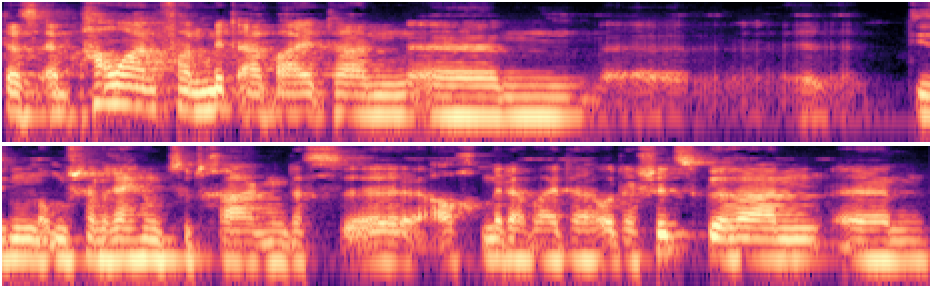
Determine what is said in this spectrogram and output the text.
das Empowern von Mitarbeitern ähm, äh, diesem Umstand Rechnung zu tragen, dass äh, auch Mitarbeiter unter Schutz gehören. Ähm,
